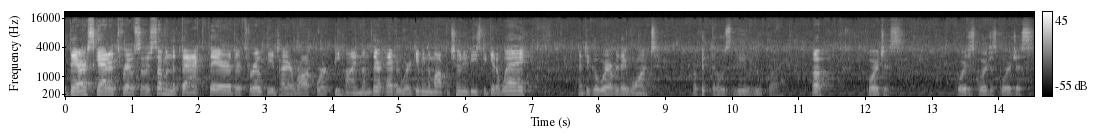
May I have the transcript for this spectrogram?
they are scattered throughout so there's some in the back there they're throughout the entire rock work behind them they're everywhere giving them opportunities to get away and to go wherever they want. Look at those Liulupai. Oh, gorgeous. Gorgeous, gorgeous, gorgeous.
